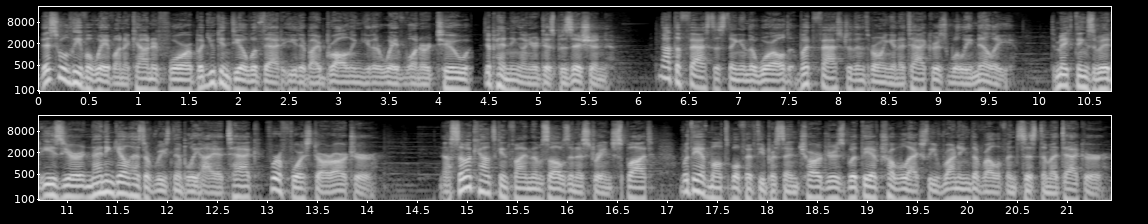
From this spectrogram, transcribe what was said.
This will leave a wave unaccounted for, but you can deal with that either by brawling either wave 1 or 2, depending on your disposition. Not the fastest thing in the world, but faster than throwing in attackers willy-nilly. To make things a bit easier, Nightingale has a reasonably high attack for a 4-star archer. Now some accounts can find themselves in a strange spot where they have multiple 50% chargers but they have trouble actually running the relevant system attacker.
